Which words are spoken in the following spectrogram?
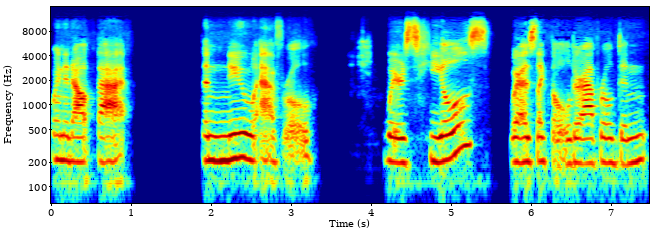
pointed out that the new Avril wears heels, whereas like the older Avril didn't.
